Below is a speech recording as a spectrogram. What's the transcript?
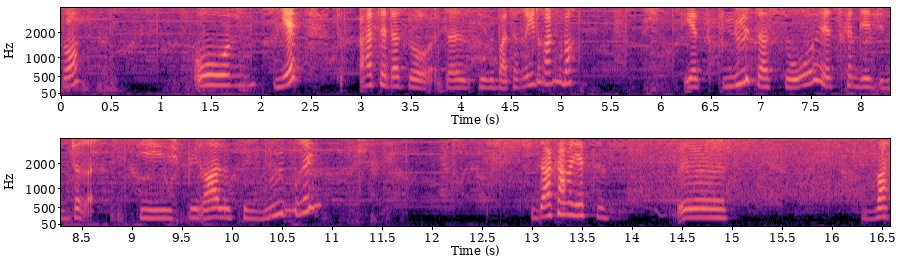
So. Und jetzt hat er das so, da, diese Batterie dran gemacht. Jetzt glüht das so. Jetzt kann der die, die Spirale zum Glühen bringen. Da kann man jetzt äh, was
